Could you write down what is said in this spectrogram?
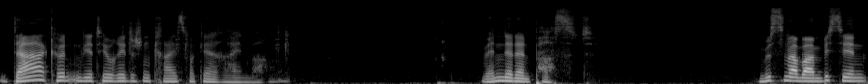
Da könnten wir theoretisch einen Kreisverkehr reinmachen. Wenn der denn passt. Müssen wir aber ein bisschen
